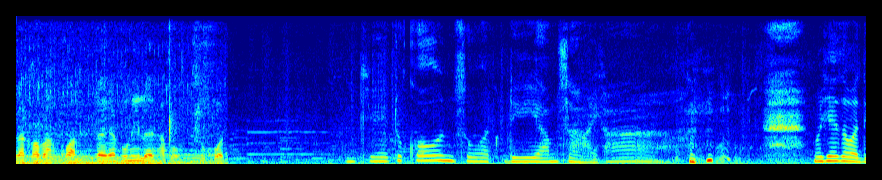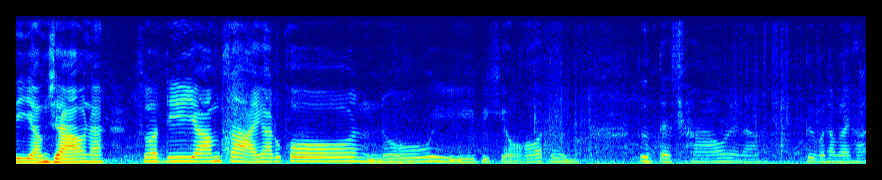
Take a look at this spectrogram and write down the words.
แล้วก็พักผ่อนเจอกันพรุ่งนี้เลยครับผมทุกคนโอเคทุกคนสวัสดียามสายค่ะ ไม่ใช่สวัสดียามเช้านะสวัสดียามสายค่ะทุกคนโอ้ยพี่เขียวเขาก็ตื่น ตื่นแต่เช้าเลยนะ ตื่นมาทำอะไรคะ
